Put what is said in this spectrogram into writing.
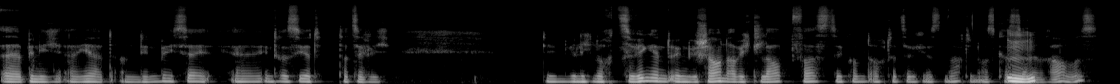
äh, bin ich, äh, ja, an den bin ich sehr äh, interessiert, tatsächlich. Den will ich noch zwingend irgendwie schauen, aber ich glaube fast, der kommt auch tatsächlich erst nach den Oscars mhm. raus.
